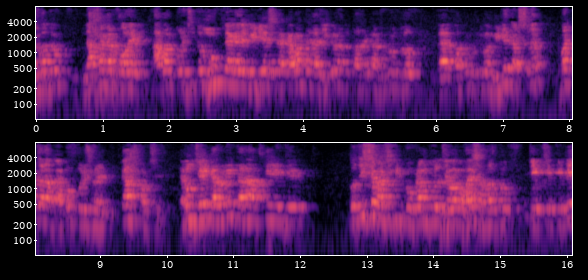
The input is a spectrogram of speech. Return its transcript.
যোগাযোগ না থাকার ফলে আবার পরিচিত মুখ না গেলে মিডিয়া সেটা কাভার দেখা যে কারণে তাদের কার্যক্রমগুলো পত্রপত্রিকা মিডিয়াতে আসছে না। বাট তারা ব্যাপক পরিসরে কাজ করছে। এবং যেই কারণেই তারা আজকে এই যে প্রতিষ্ঠা বার্ষিকী প্রোগ্রামগুলো যেভাবে হয় সাধারণত কেটে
